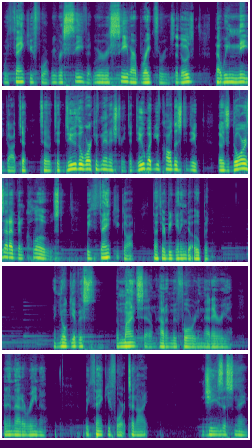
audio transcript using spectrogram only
We thank you for it. We receive it. We receive our breakthroughs. To those that we need, God, to, to, to do the work of ministry, to do what you've called us to do. Those doors that have been closed, we thank you, God, that they're beginning to open. And you'll give us the mindset on how to move forward in that area and in that arena. We thank you for it tonight. In Jesus' name.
